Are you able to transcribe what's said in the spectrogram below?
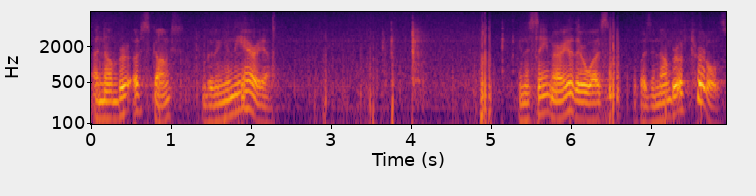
a number of skunks living in the area. In the same area, there was was a number of turtles.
